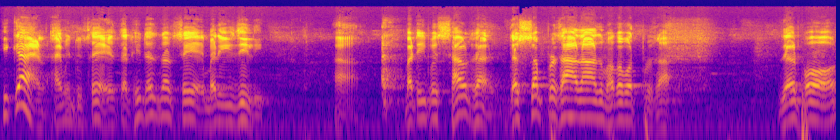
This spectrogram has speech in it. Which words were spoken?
he can, I mean to say that he does not say very easily. Uh, but it was shouted, Jasya prasadad bhagavat prasad. Therefore,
